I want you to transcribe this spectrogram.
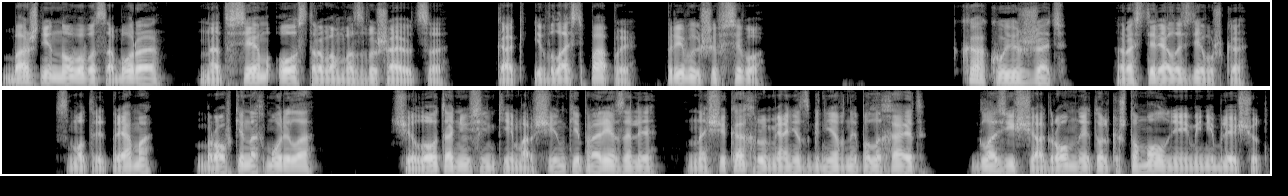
Башни нового собора над всем островом возвышаются, как и власть папы, превыше всего. «Как уезжать?» — растерялась девушка. Смотрит прямо, бровки нахмурила, чело тонюсенькие морщинки прорезали, на щеках румянец гневный полыхает, глазища огромные, только что молниями не блещут,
